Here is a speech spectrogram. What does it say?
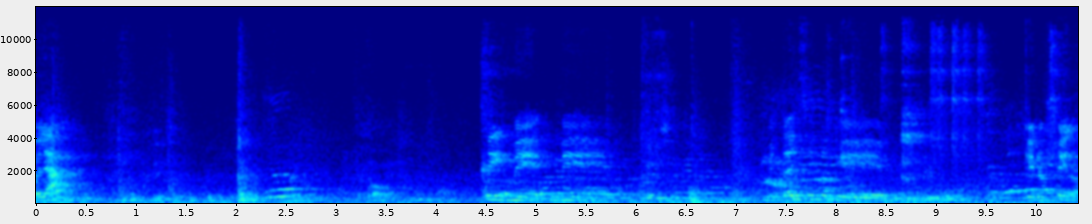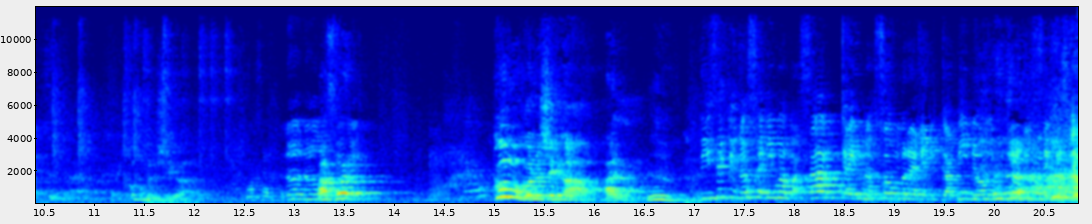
¿Hola? Sí, me, me, me está diciendo que, que no llega. ¿Cómo que no llega? No, no. Más dice fuerte. ¿Cómo que no llega? Dice que no se anima a pasar, que hay una sombra en el camino y que dice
